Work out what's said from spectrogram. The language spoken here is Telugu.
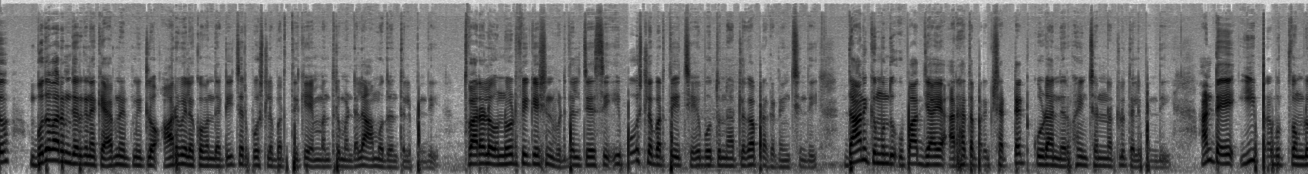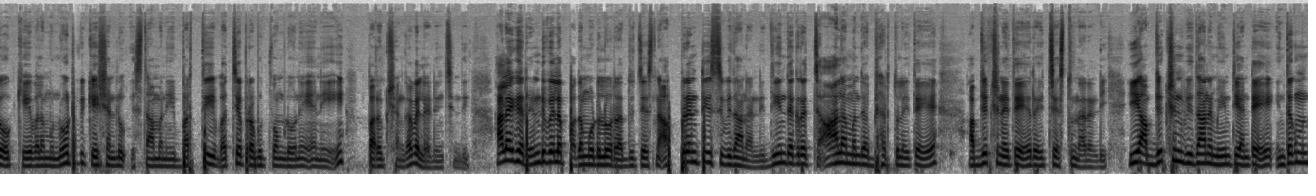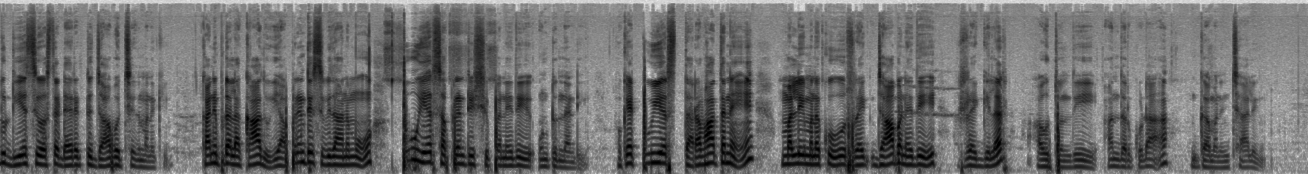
బుధవారం జరిగిన కేబినెట్ మీట్లో ఆరు వేల ఒక వంద టీచర్ పోస్టుల భర్తీకి మంత్రిమండలి ఆమోదం తెలిపింది. త్వరలో నోటిఫికేషన్ విడుదల చేసి ఈ పోస్టుల భర్తీ చేయబోతున్నట్లుగా ప్రకటించింది. దానికి ముందు ఉపాధ్యాయ అర్హత పరీక్ష టెట్ కూడా నిర్వహించనున్నట్లు తెలిపింది. అంటే ఈ ప్రభుత్వంలో కేవలం నోటిఫికేషన్లు ఇస్తామని భర్తీ వచ్చే ప్రభుత్వంలోనే అని పరోక్షంగా వెల్లడించింది. అలాగే రెండు వేల పదమూడులో రద్దు చేసిన అప్రెంటిస్ విధానాన్ని దీని దగ్గర చాలామంది అభ్యర్థులైతే అబ్జెక్షన్ అయితే రేజ్ చేస్తున్నారండి. ఈ అబ్జెక్షన్ విధానం ఏంటి అంటే ఇంతకుముందు డిఎస్సి వస్తే డైరెక్ట్ జాబ్ వచ్చేది మనకి. కానీ ఇప్పుడు అలా కాదు. ఈ అప్రెంటిస్ విధానము టూ ఇయర్స్ అప్రెంటిస్షిప్ అనేది ఉంటుందండి. ఓకే? టూ ఇయర్స్ తర్వాతనే మళ్ళీ మనకు రెగ్ జాబ్ అనేది రెగ్యులర్ అవుతుంది. అందరు కూడా గమనించాలి.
